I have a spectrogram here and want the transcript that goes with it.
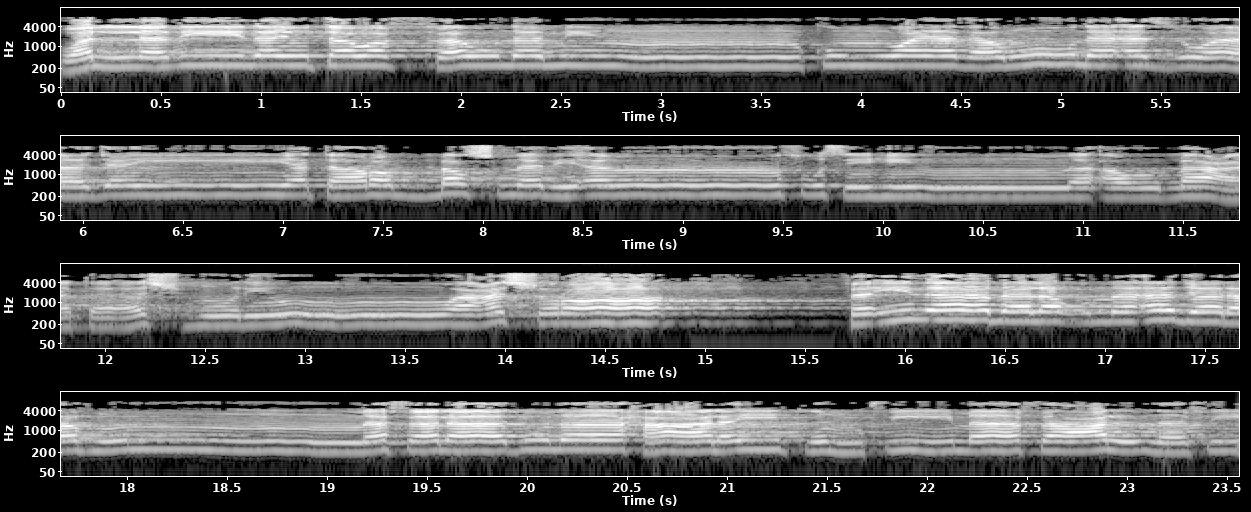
والذين يتوفون منكم ويذرون أزواجا يتربصن بأنفسهن أربعة أشهر وعشرا فإذا بلغن أجلهن فلا جناح عليكم فيما فعلن في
